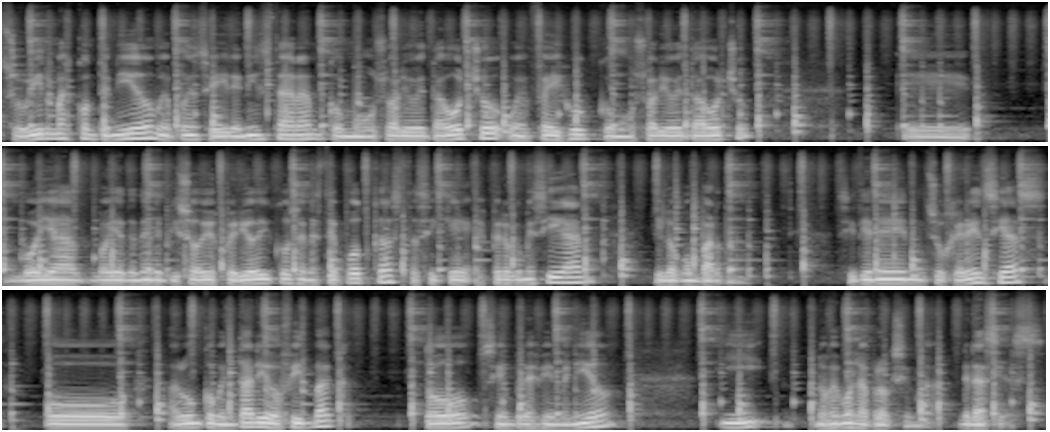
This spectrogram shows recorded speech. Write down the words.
subir más contenido. Me pueden seguir en Instagram como usuario beta 8 o en Facebook como usuario beta 8. Voy, a, voy a tener episodios periódicos en este podcast, así que espero que me sigan y lo compartan. Si tienen sugerencias o algún comentario o feedback, todo siempre es bienvenido. Y nos vemos la próxima. Gracias.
